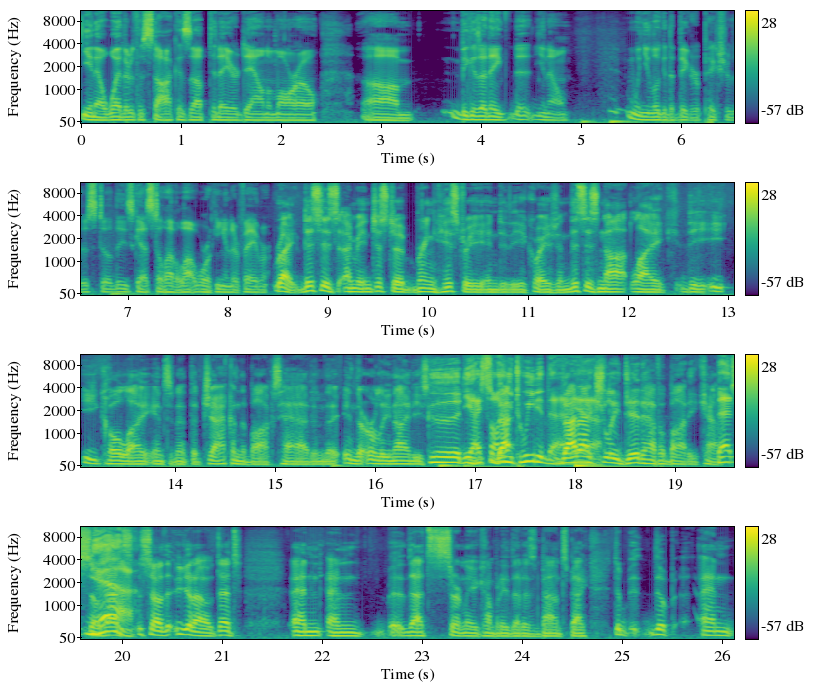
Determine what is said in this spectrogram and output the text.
you know whether the stock is up today or down tomorrow, um, because I think that you know when you look at the bigger picture, there's still these guys still have a lot working in their favor. Right. This is, I mean, just to bring history into the equation, this is not like the E. e. coli incident that Jack in the Box had in the in the early '90s. Good. Yeah, I saw you tweeted that. That yeah. actually did have a body count. That- so yeah. That's, so that, you know that's and and that's certainly a company that has bounced back. The, the and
